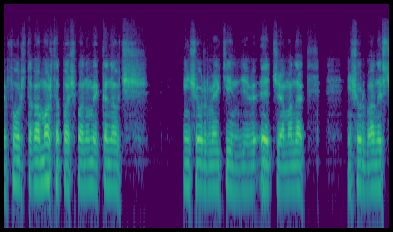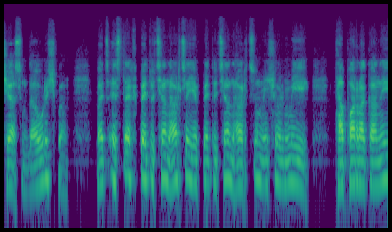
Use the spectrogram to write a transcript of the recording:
երբ որ տղամարդը պաշտպանում է կնոջ ինչ որ մեկին եւ այդ ժամանակ ինչ որ բաներ չի ասում, դա ուրիշ բան, բայց այստեղ պետության հարցը եւ պետության հարցում ինչ որ մի թափառականի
